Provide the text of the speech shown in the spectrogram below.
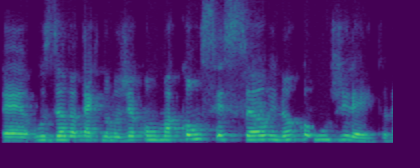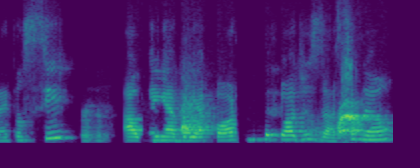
é, usando a tecnologia como uma concessão e não como um direito, né? Então, se uhum. alguém abrir a porta, você pode usar, se não,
